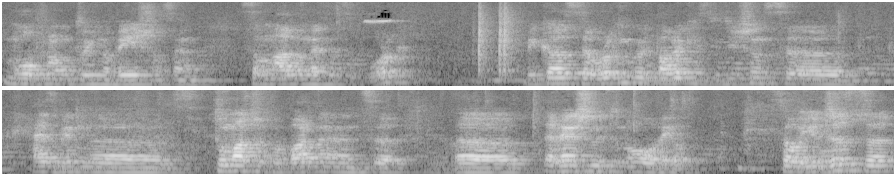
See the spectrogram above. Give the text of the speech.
more prone to innovations and some other methods of work. Because working with public institutions has been too much of a burden and uh, eventually to no avail. So you just uh,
